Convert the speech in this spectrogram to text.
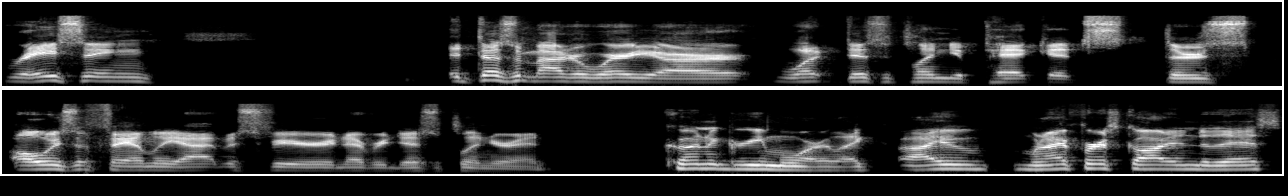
racing it doesn't matter where you are what discipline you pick it's there's always a family atmosphere in every discipline you're in. Couldn't agree more. Like i when i first got into this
